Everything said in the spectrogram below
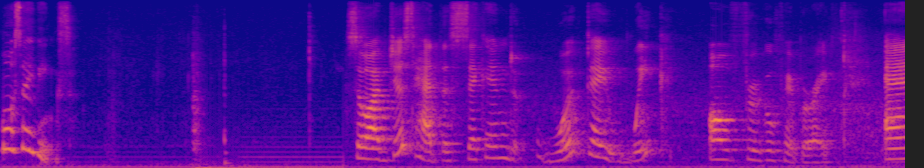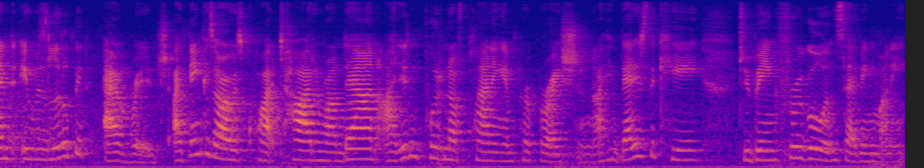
more savings. So I've just had the second workday week of Frugal February and it was a little bit average. I think as I was quite tired and run down, I didn't put enough planning and preparation. I think that is the key to being frugal and saving money.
